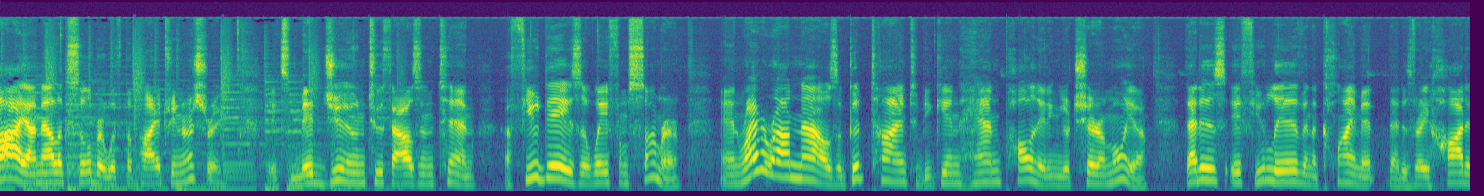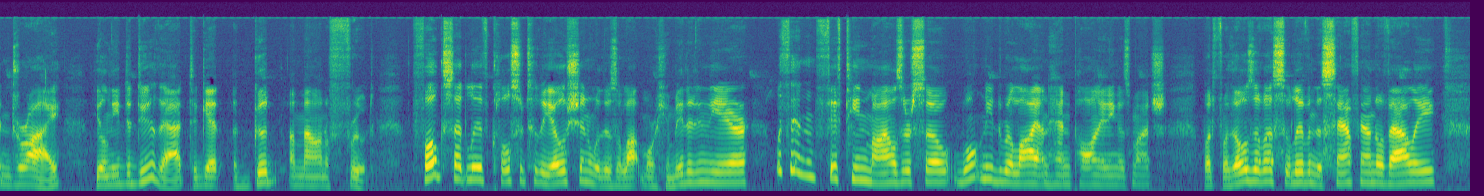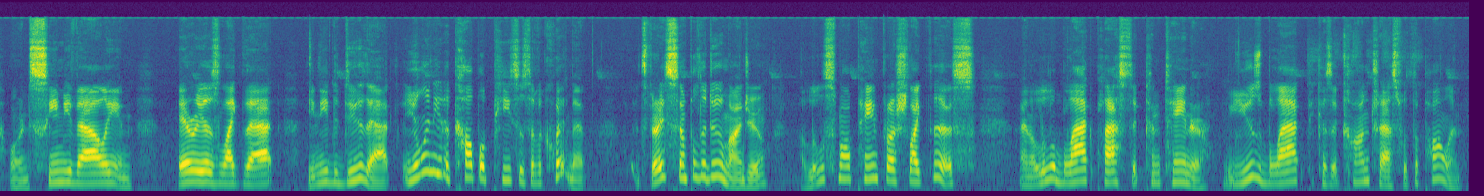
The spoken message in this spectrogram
Hi, I'm Alex Silber with Papaya Tree Nursery. It's mid-June 2010, a few days away from summer, and right around now is a good time to begin hand pollinating your cherimoya. That is, if you live in a climate that is very hot and dry, you'll need to do that to get a good amount of fruit. Folks that live closer to the ocean where there's a lot more humidity in the air, within 15 miles or so, won't need to rely on hand pollinating as much. But for those of us who live in the San Fernando Valley or in Simi Valley and areas like that, you need to do that. You only need a couple pieces of equipment. It's very simple to do, mind you. A little small paintbrush like this and a little black plastic container. We use black because it contrasts with the pollen.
